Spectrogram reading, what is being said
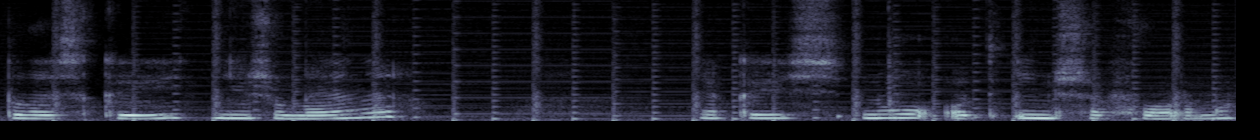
плаский, ніж у мене. Якийсь, ну, от інша форма.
